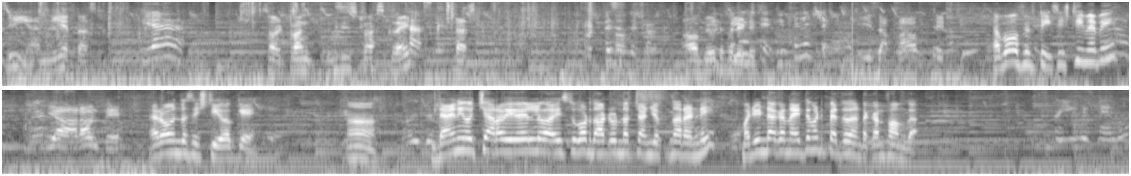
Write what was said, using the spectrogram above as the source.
See, I'm near Tusk. Yeah. Sorry, trunk. This is Tusk, right? Tusk. Tusk. This is the trunk. How beautiful you it is. it. You finished it. He's above 50. Above 50, 60 maybe? Yeah, around there. Around the sixty okay Danny వచ్చి అరవై వేలు వయసు కూడా దాటి ఉండొచ్చు అని చెప్తున్నారండి మడిండా కన్నా అయితే మట్టి పెద్దదంట కన్ఫామ్గా Are you his handler?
